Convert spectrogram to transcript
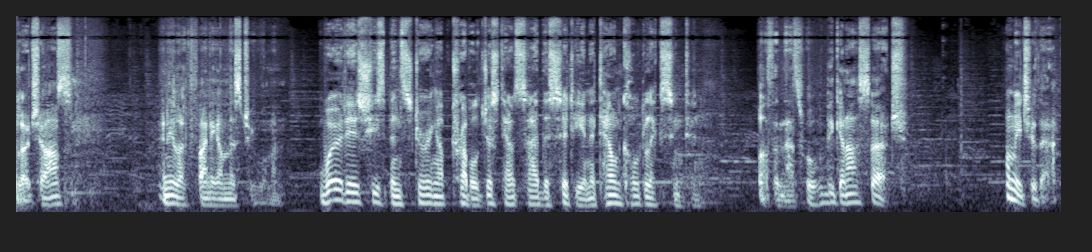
Hello, Charles. Any luck finding our mystery woman? Word is she's been stirring up trouble just outside the city in a town called Lexington. Well, then that's where we'll begin our search. I'll meet you there.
